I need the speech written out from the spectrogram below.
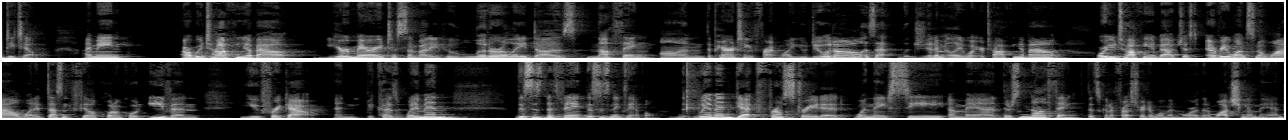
detail. I mean, are we talking about you're married to somebody who literally does nothing on the parenting front while you do it all? Is that legitimately what you're talking about? Or are you talking about just every once in a while when it doesn't feel quote unquote even, you freak out? And because women, this is the thing this is an example women get frustrated when they see a man there's nothing that's going to frustrate a woman more than watching a man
